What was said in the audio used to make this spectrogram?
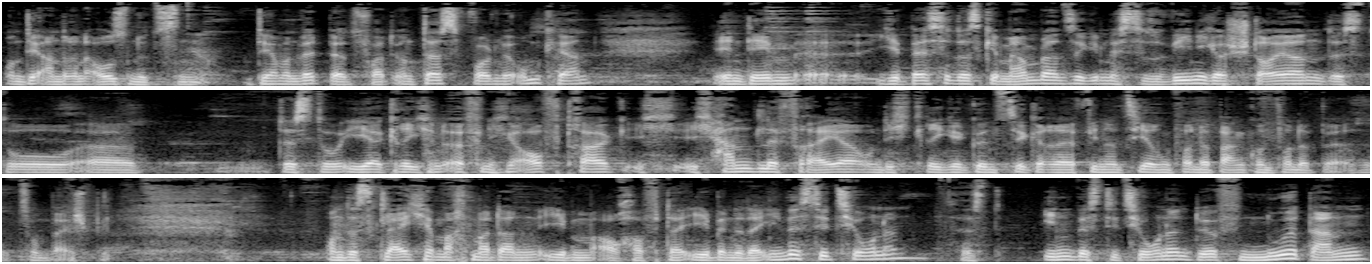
und die anderen ausnützen. Die haben einen Wettbewerbsvorteil und das wollen wir umkehren, indem äh, je besser das Gemeinwohlbilanzergebnis, desto weniger Steuern, desto äh, desto eher kriege ich einen öffentlichen Auftrag, ich, ich handle freier und ich kriege günstigere Finanzierung von der Bank und von der Börse zum Beispiel. Und das Gleiche machen wir dann eben auch auf der Ebene der Investitionen. Das heißt, Investitionen dürfen nur dann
